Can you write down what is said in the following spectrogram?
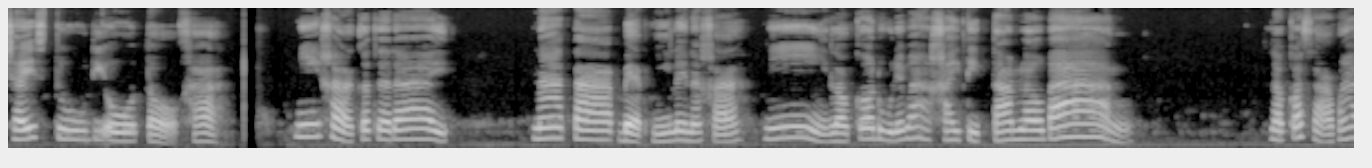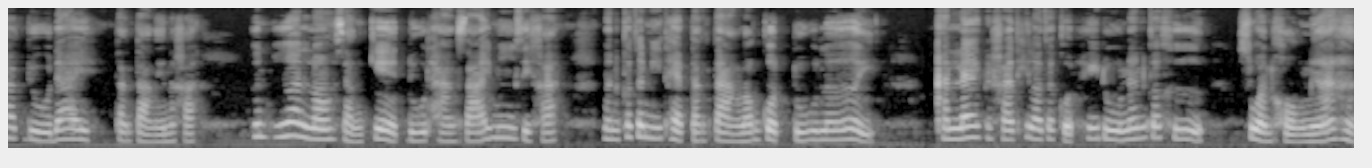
ใช้ Studio ต่อค่ะ นี่ค่ะก็จะได้หน้าตาแบบนี้เลยนะคะ นี่เราก็ดูได้ว่าใครติดตามเราบ้าง เราก็สามารถดูได้ต่างๆเลยนะคะ เพื่อนๆลองสังเกตดูทางซ้ายมือสิคะ มันก็จะมีแถบต่างๆ ลองกดดูเลย อันแรกนะคะที่เราจะกดให้ดูนั่นก็คือ ส่วนของเนื้อหา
